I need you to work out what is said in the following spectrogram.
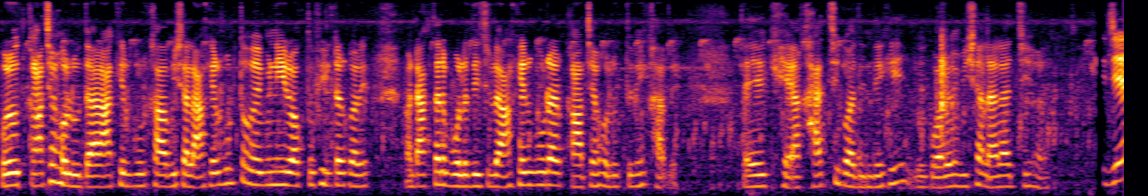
হলুদ, কাঁচা হলুদ আর আখের গুড় খাওয়া বিশাল। আখের গুড় তো এমনি রক্ত ফিল্টার করে। ডাক্তারে বলে দিয়েছিলো, আখের গুড় আর কাঁচা হলুদ তুমি খাবে। তাই খাচ্ছি কদিন দেখি গরমে বিশাল অ্যালার্জি হয়। এই যে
